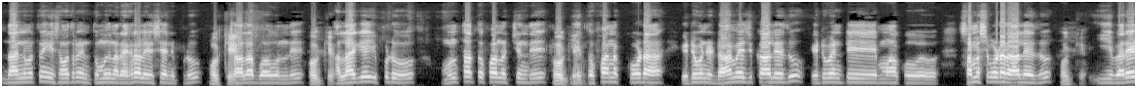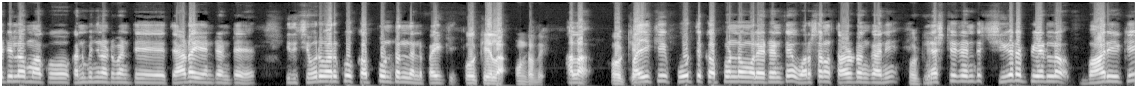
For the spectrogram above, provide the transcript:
దాని మొత్తం ఈ సంవత్సరం నేను తొమ్మిదిన్నర ఎకరాలు వేసాను ఇప్పుడు. చాలా బాగుంది. అలాగే ఇప్పుడు ముంతా తుఫాన్ వచ్చింది. ఈ తుఫాన్ కూడా ఎటువంటి డామేజ్ కాలేదు. ఎటువంటి మాకు సమస్య కూడా రాలేదు. ఈ వెరైటీలో మాకు కనిపించినటువంటి తేడా ఏంటంటే ఇది చివరి వరకు కప్పు ఉంటుందండి పైకి. ఓకే ఇలా ఉంటది. అలా. ఓకే. పైకి పూర్తి కప్పు ఉండడం వల్ల ఏంటంటే వర్షం తడవడం కానీ నెక్స్ట్ ఏంటంటే చీడ పీడల భారీకి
